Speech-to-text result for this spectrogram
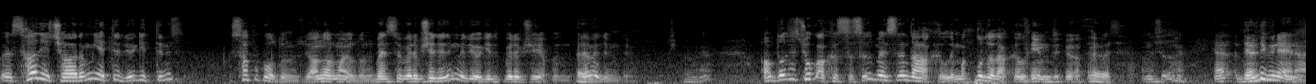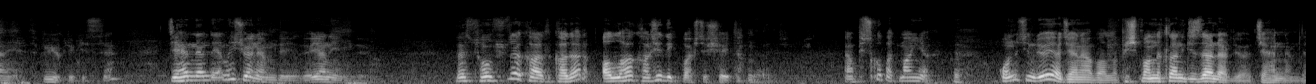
Ve sadece çağrım yetti diyor. Gittiniz sapık oldunuz diyor. Anormal oldunuz. Ben size böyle bir şey dedim mi diyor. Gidip böyle bir şey yapın. Evet. Demedim diyor. Ama dolayısıyla çok akılsızsınız. Ben sizden daha akıllıyım. Bak burada da akıllıyım diyor. Evet. Anlaşıldı mı? Yani derdi güne enaniyet, büyüklük hissi. Cehennemde ama hiç önemli değil diyor, yanayım diyor. Ve sonsuza ka- kadar Allah'a karşı dik başlı şeytan. Yani psikopat, manyak. Evet. Onun için diyor ya Cenab-ı Allah, pişmanlıklarını gizlerler diyor cehennemde.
